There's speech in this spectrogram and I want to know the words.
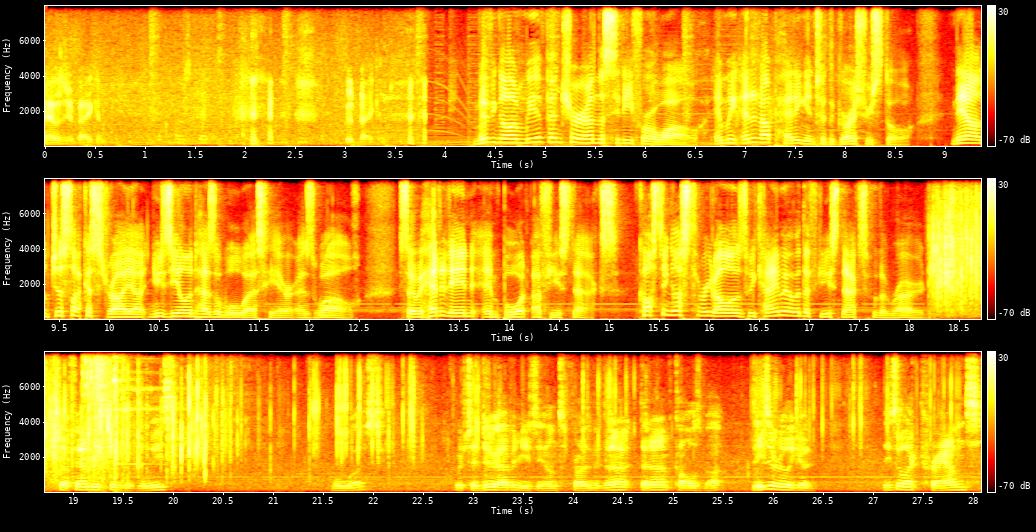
How was your bacon? It was good. Good bacon. Moving on, we adventure around the city for a while, and we ended up heading into the grocery store. Now, just like Australia, New Zealand has a Woolworths here as well. So we headed in and bought a few snacks. Costing us $3, we came out with a few snacks for the road. So I found these things at Woolies, Woolworths, which they do have in New Zealand. Surprisingly, they don't, they don't have Coles, but these are really good. These are like crowns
